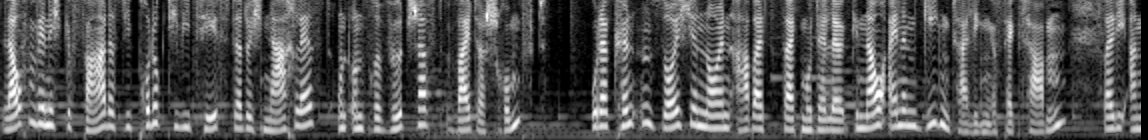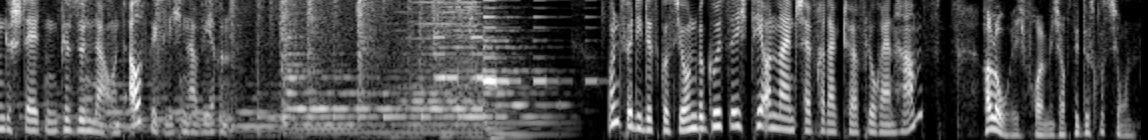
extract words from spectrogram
Laufen wir nicht Gefahr, dass die Produktivität dadurch nachlässt und unsere Wirtschaft weiter schrumpft? Oder könnten solche neuen Arbeitszeitmodelle genau einen gegenteiligen Effekt haben, weil die Angestellten gesünder und ausgeglichener wären? Und für die Diskussion begrüße ich T-Online-Chefredakteur Florian Harms. Hallo, ich freue mich auf die Diskussion.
